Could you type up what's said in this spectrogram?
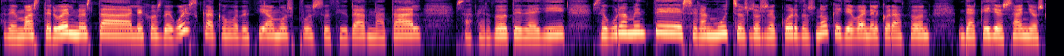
Además, Teruel no está lejos de Huesca, como decíamos, pues su ciudad natal, sacerdote de allí. Seguramente serán muchos los recuerdos, ¿no? Que lleva en el corazón de aquellos años.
